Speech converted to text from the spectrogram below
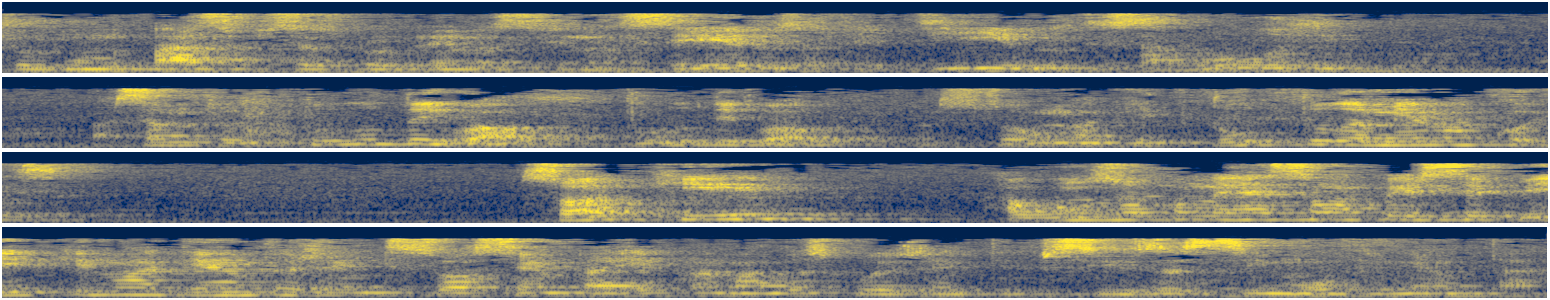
Todo mundo passa por seus problemas financeiros, afetivos, de saúde. Passamos por tudo igual, tudo igual. Nós somos aqui tudo a mesma coisa. Só que alguns já começam a perceber que não adianta a gente só sentar e reclamar das coisas, a gente precisa se movimentar.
